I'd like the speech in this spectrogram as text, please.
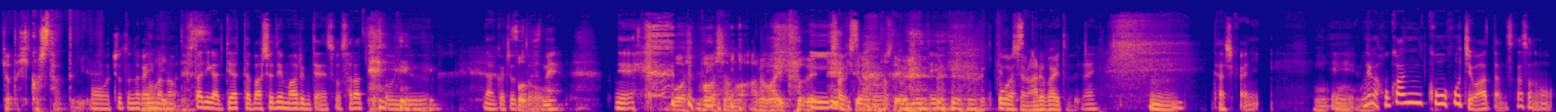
京都引っ越したという。もうちょっとなんか今の二人が出会った場所でもあるみたいな、そう、さらっとそういう、なんかちょっと、そうですね。ね、某某社のアルバイトで。いいエピソードを出会ったといて当社のアルバイトでね。うん。確かに。えー、うんなんか他に候補地はあったんですか？その、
